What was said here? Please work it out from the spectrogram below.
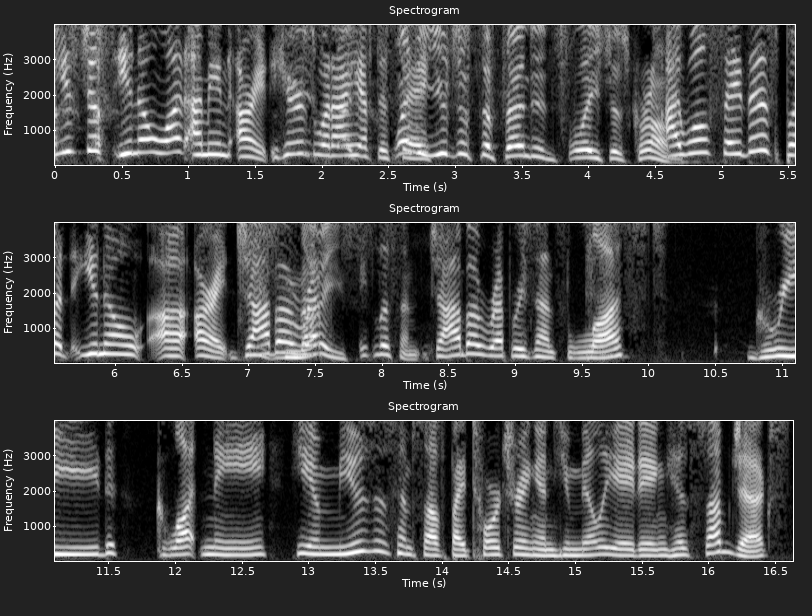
He's just, you know what? I mean, all right, here's what I have to say. Wendy, you just offended Salacious Crumb. I will say this, but you know, uh, all right, Jabba. rep- nice. listen, Jabba represents lust, greed, gluttony. He amuses himself by torturing and humiliating his subjects,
